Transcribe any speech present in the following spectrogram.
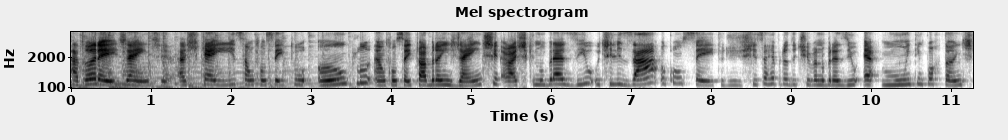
Adorei, gente. Acho que é isso, é um conceito amplo, é um conceito abrangente. Eu acho que no Brasil, utilizar o conceito de justiça reprodutiva no Brasil é muito importante,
